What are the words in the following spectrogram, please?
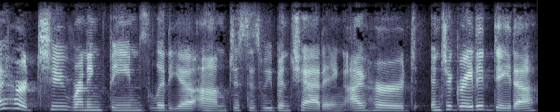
I heard two running themes, Lydia, um, just as we've been chatting. I heard integrated data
